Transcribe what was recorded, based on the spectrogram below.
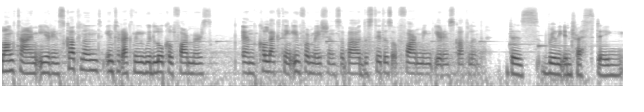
long time here in Scotland interacting with local farmers and collecting information about the status of farming here in Scotland. There's really interesting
